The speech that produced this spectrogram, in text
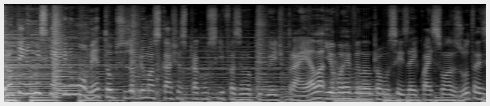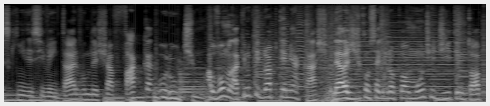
Eu não tenho nenhuma skin aqui no momento, então eu preciso abrir umas caixas pra conseguir fazer um upgrade pra ela. E eu vou revelando pra vocês aí quais são as outras skins desse inventário. Vamos deixar a faca por último. Então vamos lá, aqui no Keydrop tem a minha caixa. Nela a gente consegue dropar um monte de item top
